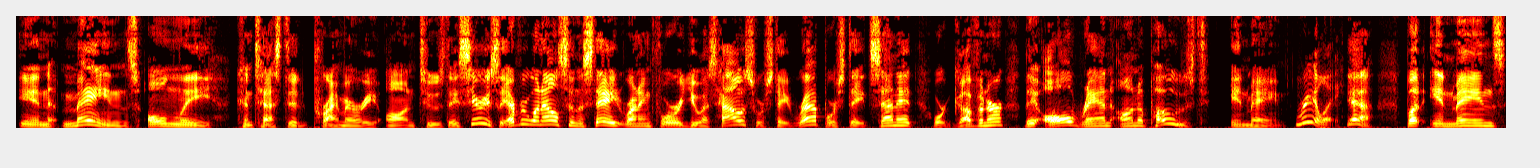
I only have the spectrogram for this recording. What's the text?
In Maine's only contested primary on Tuesday. Seriously, everyone else in the state running for U.S. House or state rep or state senate or governor, they all ran unopposed in Maine. Really? Yeah. But in Maine's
